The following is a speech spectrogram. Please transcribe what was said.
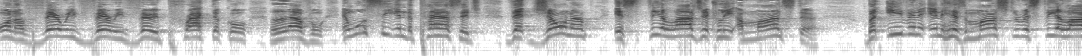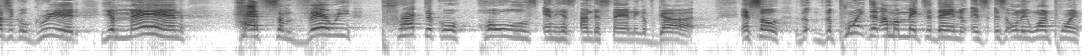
on a very, very, very practical level. And we'll see in the passage that Jonah is theologically a monster. But even in his monstrous theological grid, your man had some very practical holes in his understanding of God. And so the, the point that I'm going to make today is, is only one point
